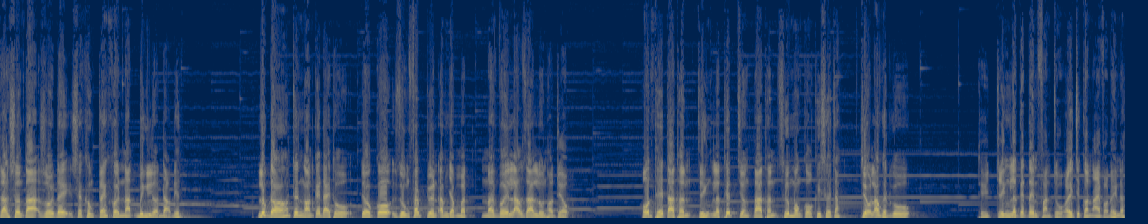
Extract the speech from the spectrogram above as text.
Giang Sơn ta rồi đây sẽ không tránh khỏi nạn binh lửa đảo điên. Lúc đó trên ngọn cây đại thụ, tiểu cô dùng phép truyền âm nhập mật nói với lão già lùn họ triệu. Hỗn thế tà thần chính là thiết trường tà thần xứ Mông Cổ khi xưa chăng? Triệu lão gật gù. Thì chính là cái tên phản chủ ấy chứ còn ai vào đây nữa.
